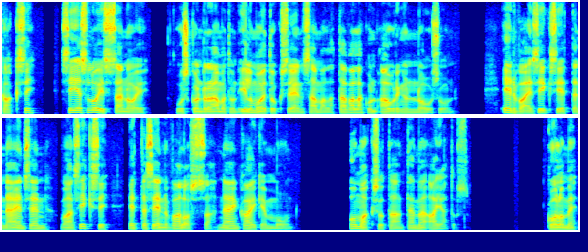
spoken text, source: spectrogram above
2. C.S. Lewis sanoi, uskon raamatun ilmoitukseen samalla tavalla kuin auringon nousuun. En vain siksi, että näen sen, vaan siksi, että sen valossa näen kaiken muun. Omaksutaan tämä ajatus. 3.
